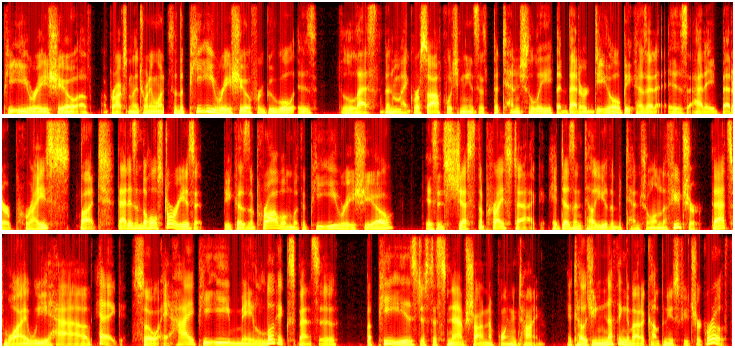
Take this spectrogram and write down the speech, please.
PE ratio of approximately 21. So the PE ratio for Google is less than Microsoft, which means it's potentially the better deal because it is at a better price. But that isn't the whole story, is it? Because the problem with the PE ratio is it's just the price tag. It doesn't tell you the potential in the future. That's why we have PEG. So a high PE may look expensive, but PE is just a snapshot in a point in time. It tells you nothing about a company's future growth.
